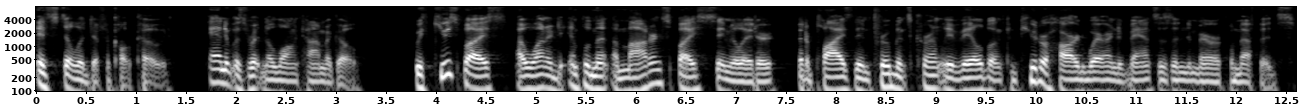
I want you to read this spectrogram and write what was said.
it's still a difficult code. And it was written a long time ago. With QSpice, I wanted to implement a modern Spice simulator that applies the improvements currently available in computer hardware and advances in numerical methods.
